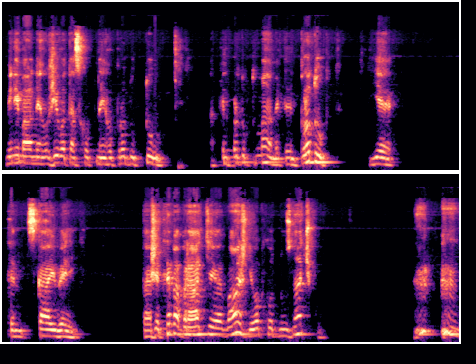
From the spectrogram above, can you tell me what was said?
minimálneho životaschopného produktu. A ten produkt máme. Ten produkt je ten Skyway. Takže treba brať vážne obchodnú značku.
